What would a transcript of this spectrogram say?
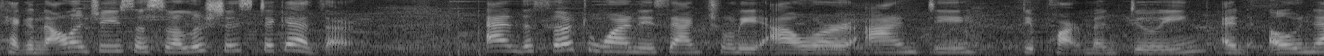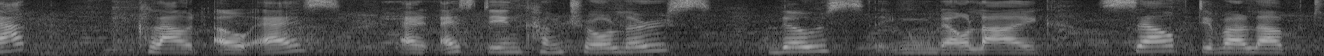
technologies or solutions together. And the third one is actually our R&D department doing an ONAP, Cloud OS, and SDN controllers. Those, you know, like self-developed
